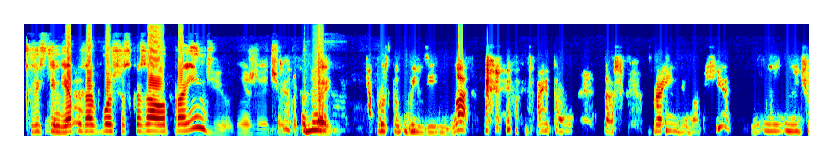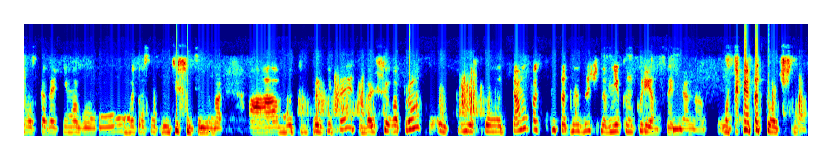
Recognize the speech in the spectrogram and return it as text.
Кристин, я бы так больше сказала про Индию, нежели чем про Ну, Китай. Я просто в Индии не была, поэтому, Саш, про Индию вообще ни- ничего сказать не могу в этом смысле утешительного. А вот про Китай это большой вопрос, что там фастфуд однозначно вне конкуренции для нас. Вот это точно.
